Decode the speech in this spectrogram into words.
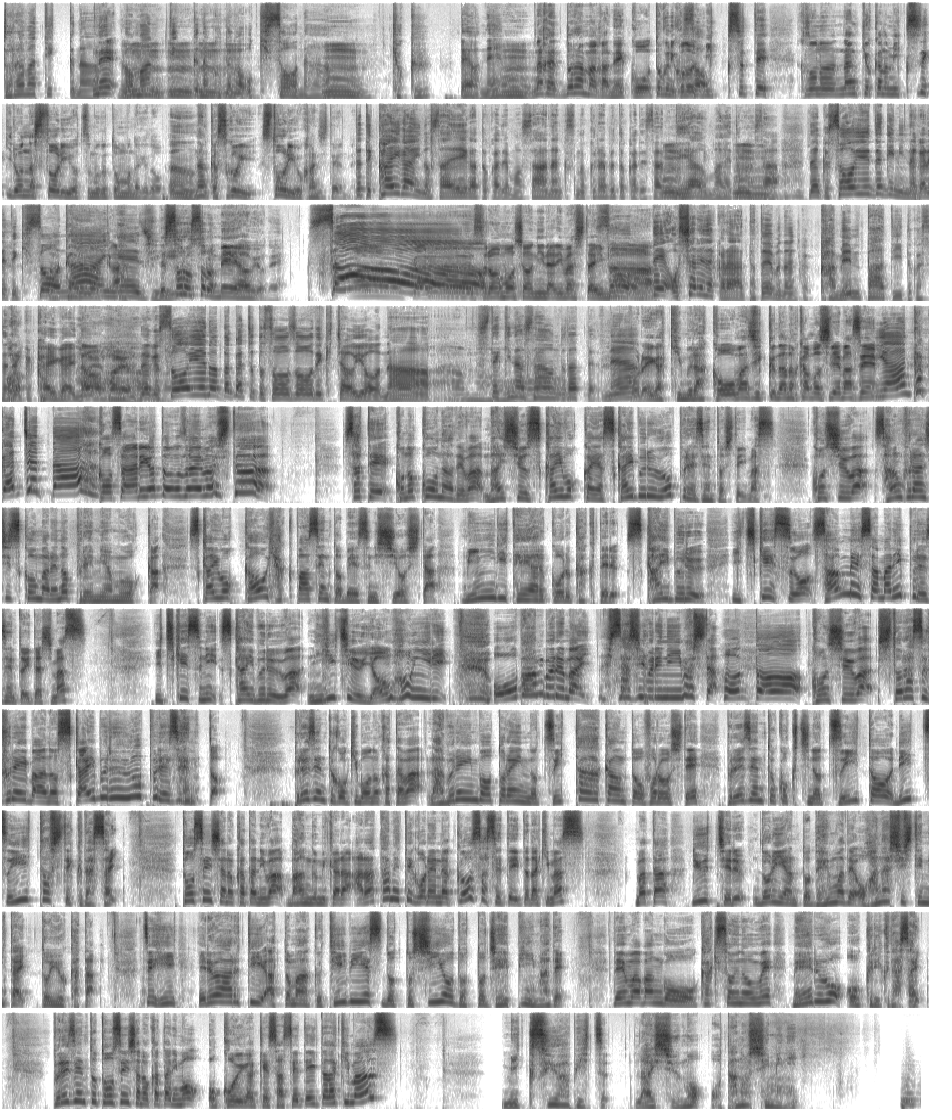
ドラマティックな、ねロマンティックなことが起きそううなん曲だよね、うん、なんかドラマがねこう特にこのミックスってその何曲かのミックスでいろんなストーリーを紡ぐと思うんだけど、うん。なんかすごいストーリーを感じたよね。だって海外のさ映画とかでもさなんかそのクラブとかでさ、うん。出会う前とかさ、なんかそういう時に流れてきそうなイメージ？でそろそろ目合うよねそう。スローモーションになりました今。でおしゃれだから例えばなんか仮面パーティーとかさなんか海外の、なんかそういうのとかちょっと想像できちゃうような素敵なサウンドだったよね。これが木村コーマジックなのかもしれません。いやーかかっちゃった。コウさんありがとうございましたさてこのコーナーでは毎週スカイウォッカやスカイブルーをプレゼントしています。今週はサンフランシスコ生まれのプレミアムウォッカ。スカイウォッカを100%ベースに使用した瓶入り低アルコールカクテルスカイブルー。1ケースを3名様にプレゼントいたします。1ケースにスカイブルーは24本入り。大盤振る舞い。久しぶりに言いました。本当。今週はシトラスフレーバーのスカイブルーをプレゼントプレゼントご希望の方は Love Rainbow Train のツイッターアカウントをフォローしてプレゼント告知のツイートをリツイートしてください。当選者の方には番組から改めてご連絡をさせていただきます。またりゅうちぇるドリアンと電話でお話ししてみたいという方。ぜひ lrt.tbs.co.jp まで電話番号をお書き添えの上メールをお送りください。プレゼント当選者の方にもお声掛けさせていただきます。ミックスユアビーツ来週もお楽しみに。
